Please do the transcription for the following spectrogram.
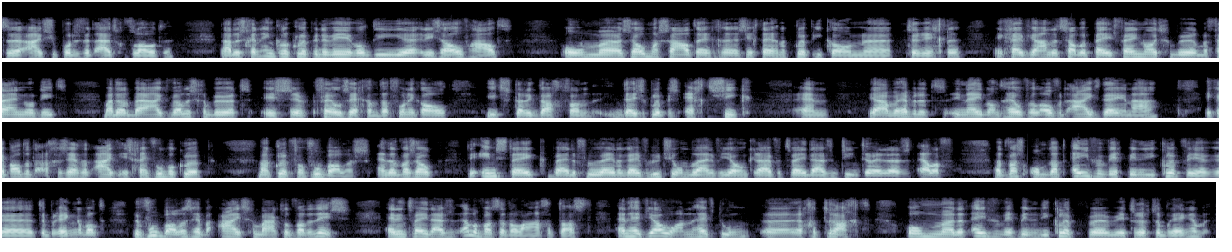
uh, Ajax-supporters werd uitgefloten. Nou, er is geen enkele club in de wereld die, uh, die zijn hoofd haalt om zo massaal tegen, zich tegen een clubicoon te richten. Ik geef je aan, dat zal bij PSV nooit gebeuren, bij Feyenoord niet. Maar dat het bij Ajax wel is gebeurd, is veelzeggend. Dat vond ik al iets dat ik dacht van, deze club is echt ziek. En ja, we hebben het in Nederland heel veel over het Ajax-DNA. Ik heb altijd gezegd dat Ajax is geen voetbalclub maar een club van voetballers. En dat was ook de insteek bij de fluwele revolutie onder leiding van Johan Cruijff in 2010, 2011. Dat was om dat evenwicht binnen die club weer uh, te brengen. Want de voetballers hebben Ajax gemaakt tot wat het is. En in 2011 was dat al aangetast. En heeft Johan heeft toen uh, getracht om uh, dat evenwicht binnen die club weer terug te brengen.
